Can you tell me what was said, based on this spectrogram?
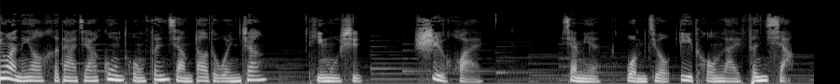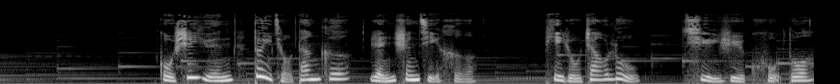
今晚呢，要和大家共同分享到的文章题目是“释怀”。下面我们就一同来分享。古诗云：“对酒当歌，人生几何？譬如朝露，去日苦多。”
